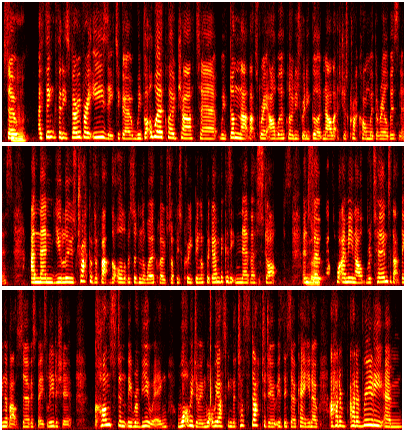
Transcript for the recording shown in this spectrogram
so mm-hmm. I think that it's very, very easy to go, we've got a workload charter, we've done that, that's great, our workload is really good, now let's just crack on with the real business. And then you lose track of the fact that all of a sudden the workload stuff is creeping up again because it never stops. And no. so that's what I mean. I'll return to that thing about service based leadership constantly reviewing what are we doing what are we asking the t- staff to do is this okay you know i had a I had a really um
